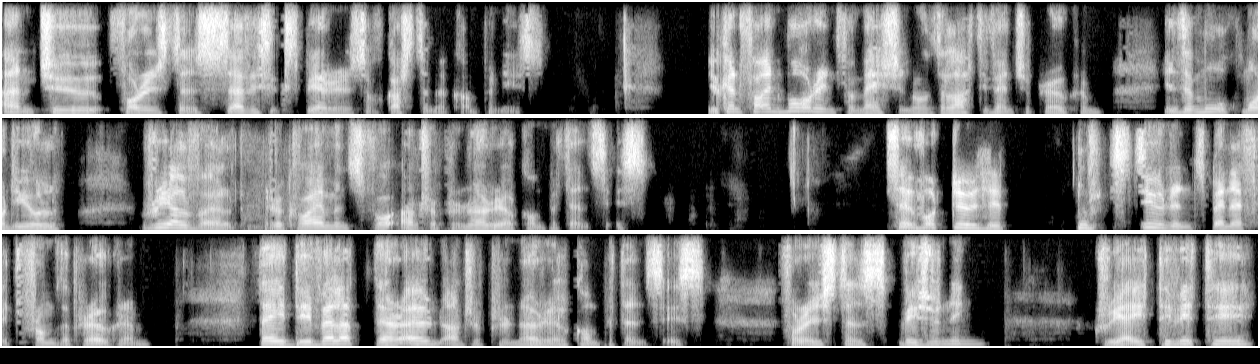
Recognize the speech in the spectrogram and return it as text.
and to, for instance, service experience of customer companies. You can find more information on the Lahti Venture Program in the MOOC module, Real World Requirements for Entrepreneurial Competencies. So what do the students benefit from the program? They develop their own entrepreneurial competencies. For instance, visioning, creativity,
